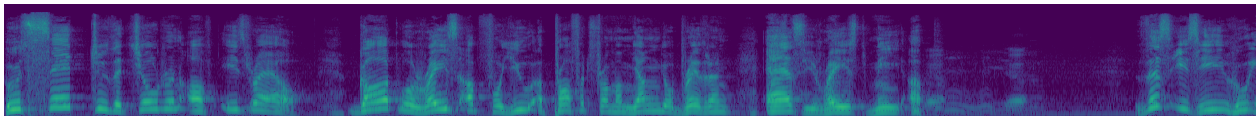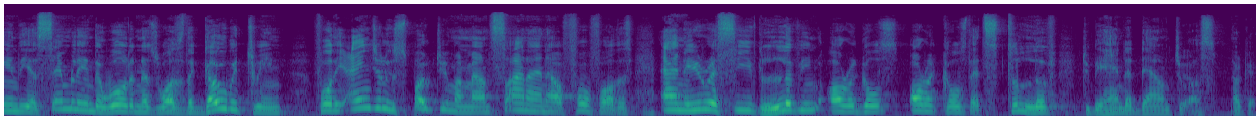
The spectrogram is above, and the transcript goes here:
who said to the children of Israel, God will raise up for you a prophet from among your brethren as he raised me up. This is he who in the assembly in the wilderness was the go between for the angel who spoke to him on Mount Sinai and our forefathers, and he received living oracles, oracles that still live to be handed down to us. Okay.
